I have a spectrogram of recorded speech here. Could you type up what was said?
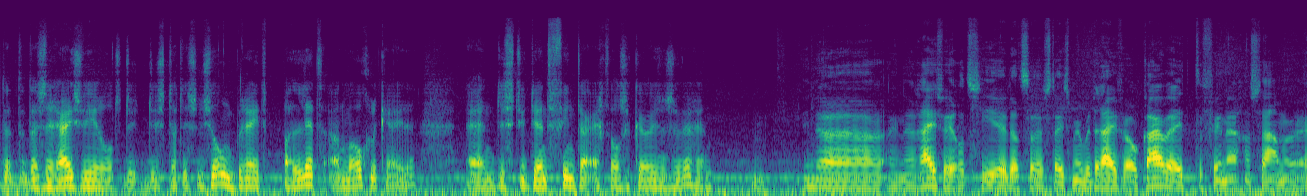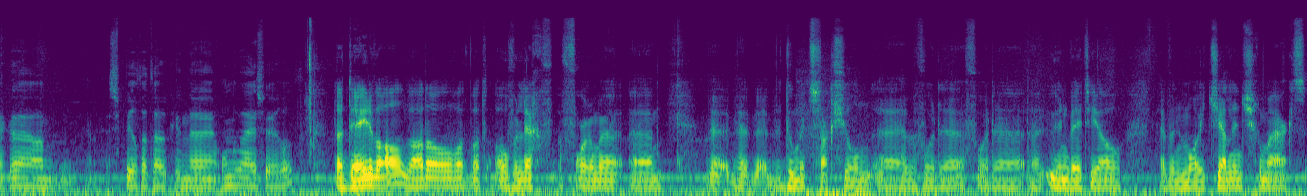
dat, dat, is de reiswereld. Dus, dus dat is zo'n breed palet aan mogelijkheden. En de student vindt daar echt wel zijn keuze en zijn weg in. In de, reiswereld zie je dat steeds meer bedrijven elkaar weten te vinden en gaan samenwerken. Speelt dat ook in de onderwijswereld? Dat deden we al. We hadden al wat, wat overlegvormen. Uh, we, we, we, doen met Saxion, uh, hebben voor de, voor de UNWTO hebben een mooie challenge gemaakt.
